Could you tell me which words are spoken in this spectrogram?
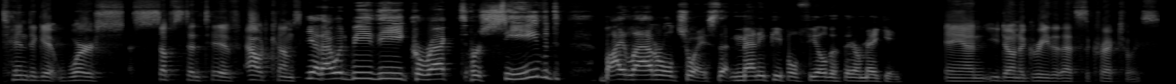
tend to get worse substantive outcomes. Yeah, that would be the correct perceived bilateral choice that many people feel that they're making. And you don't agree that that's the correct choice?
